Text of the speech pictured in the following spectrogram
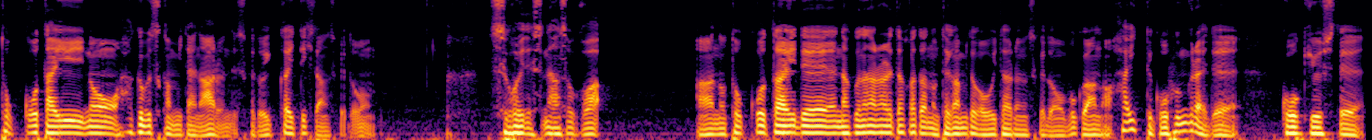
特攻隊の博物館みたいなのあるんですけど、一回行ってきたんですけど、すごいですね、あそこは。あの、特攻隊で亡くなられた方の手紙とか置いてあるんですけど、僕、あの、入って5分ぐらいで号泣して、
